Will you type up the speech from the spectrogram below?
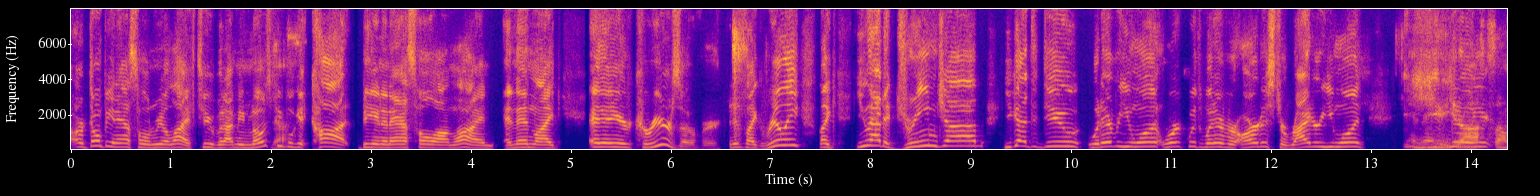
or don't be an asshole in real life too. But I mean, most yes. people get caught being an asshole online, and then like, and then your career's over. And it's like, really? Like, you had a dream job. You got to do whatever you want, work with whatever artist or writer you want and then you, you know, some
